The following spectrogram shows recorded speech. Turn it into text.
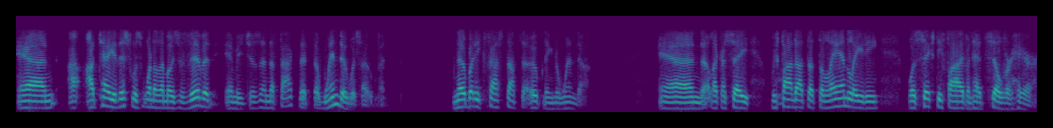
And I, I'll tell you, this was one of the most vivid images, and the fact that the window was open. Nobody fessed up to opening the window. And uh, like I say, we found out that the landlady was 65 and had silver hair.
